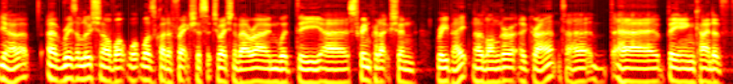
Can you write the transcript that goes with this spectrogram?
you know a, resolution of what, what, was quite a fractious situation of our own with the uh, screen production rebate, no longer a grant, uh, uh being kind of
